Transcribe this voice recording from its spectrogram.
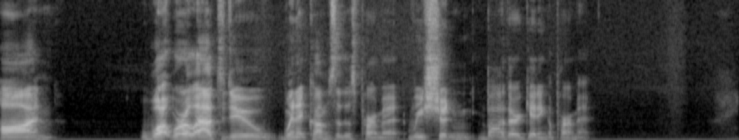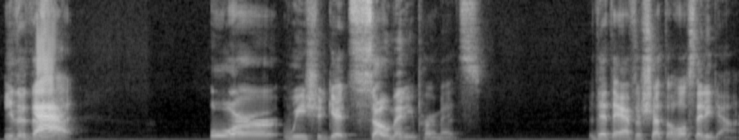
on what we're allowed to do when it comes to this permit, we shouldn't bother getting a permit. Either that, or we should get so many permits that they have to shut the whole city down.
